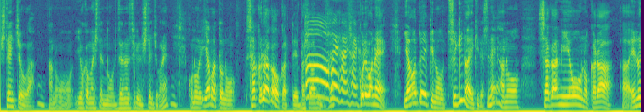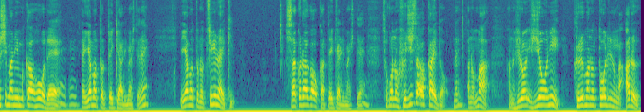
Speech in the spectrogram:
支店長が、うん、あの横浜支店のゼネラルの支店長がね、うん、この大和の桜ヶ丘って場所あるんですね、はいはいはいはい、これはね大和駅の次の駅ですね、あの相模大野から江ノ島に向かう方で、うんうん、大和って駅ありましてね。大和の次の駅桜ヶ丘って駅ありまして、うん、そこの藤沢街道ねあのまああの広い非常に車の通りのがある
